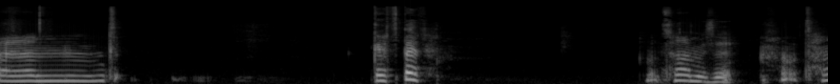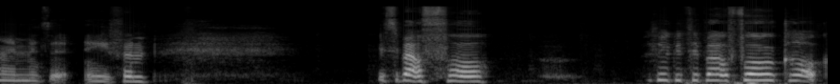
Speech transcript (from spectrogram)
and go to bed. What time is it? What time is it even? It's about four. I think it's about four o'clock.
